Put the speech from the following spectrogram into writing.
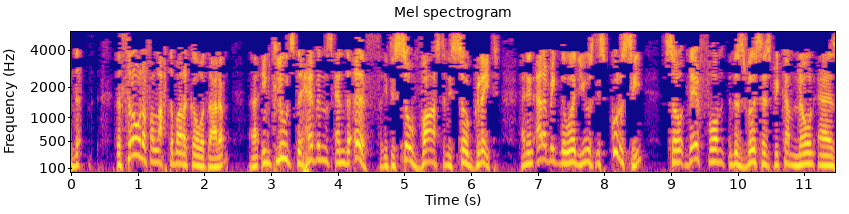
uh, the the throne of Allah wa ta'ala uh, includes the heavens and the earth. It is so vast and is so great. And in Arabic the word used is kursi. So therefore this verse has become known as,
